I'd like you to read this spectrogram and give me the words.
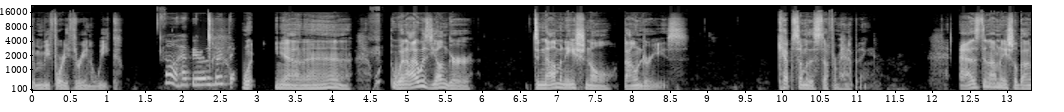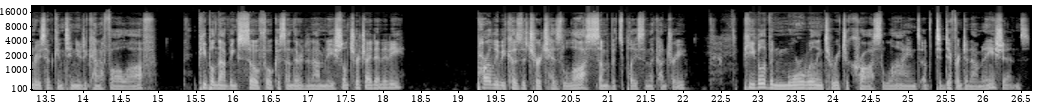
I'm gonna be forty three in a week. Oh, happy early birthday! What, yeah, when I was younger, denominational boundaries kept some of this stuff from happening. As denominational boundaries have continued to kind of fall off, people not being so focused on their denominational church identity, partly because the church has lost some of its place in the country. People have been more willing to reach across lines of to different denominations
